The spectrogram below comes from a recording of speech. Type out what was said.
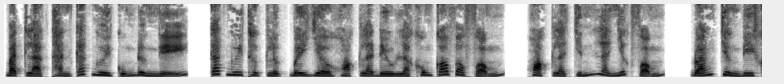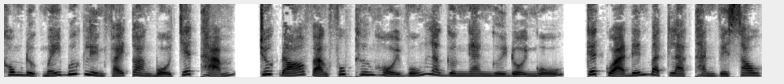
Bạch Lạc Thành các ngươi cũng đừng nghĩ, các ngươi thực lực bây giờ hoặc là đều là không có vào phẩm, hoặc là chính là nhất phẩm, đoán chừng đi không được mấy bước liền phải toàn bộ chết thảm. Trước đó Vạn Phúc Thương hội vốn là gần ngàn người đội ngũ, kết quả đến Bạch Lạc Thành về sau,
